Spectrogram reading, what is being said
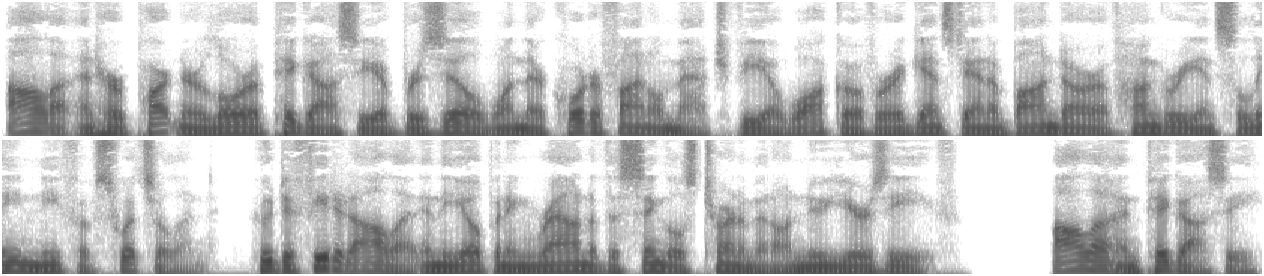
Eala and her partner Laura Pigossi of Brazil won their quarterfinal match via walkover against Anna Bondar of Hungary and Celine Naef of Switzerland, who defeated Eala in the opening round of the singles tournament on New Year's Eve. Eala and Pigossi,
